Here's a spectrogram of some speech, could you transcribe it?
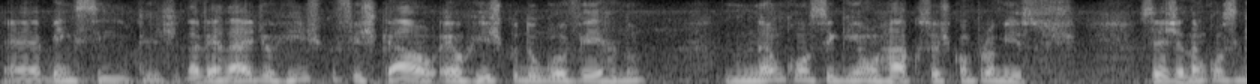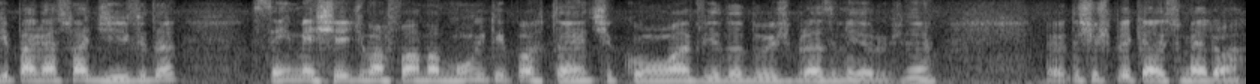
é bem simples. Na verdade, o risco fiscal é o risco do governo não conseguir honrar com seus compromissos. Ou seja, não conseguir pagar sua dívida sem mexer de uma forma muito importante com a vida dos brasileiros. Né? Deixa eu explicar isso melhor.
